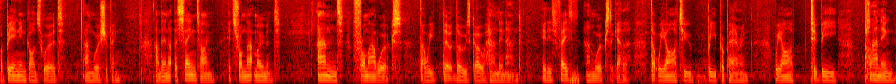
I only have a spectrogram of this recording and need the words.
of being in God's word and worshipping. And then at the same time, it's from that moment and from our works that we that those go hand in hand. It is faith and works together that we are to be preparing. We are to be planning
